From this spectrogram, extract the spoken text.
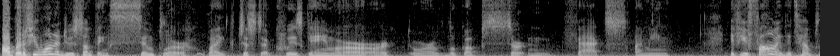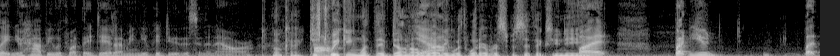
Uh, but if you want to do something simpler, like just a quiz game or, or or look up certain facts, I mean, if you're following the template and you're happy with what they did, I mean, you could do this in an hour. Okay. Just Uh, tweaking what they've done yeah. already with whatever specifics you need. but but you but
